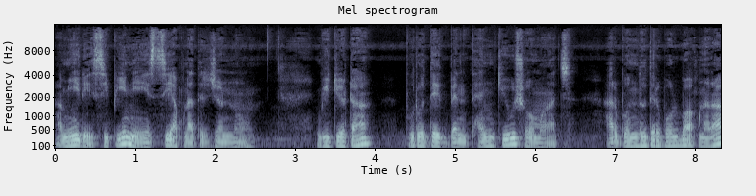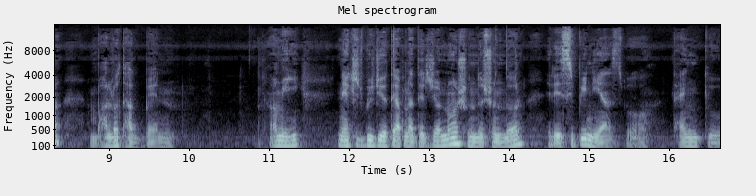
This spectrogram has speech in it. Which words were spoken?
আমি রেসিপি নিয়ে এসেছি আপনাদের জন্য। ভিডিওটা পুরো দেখবেন। থ্যাংক ইউ সো মাচ আর বন্ধুদের বলব, আপনারা ভালো থাকবেন। আমি নেক্সট ভিডিওতে আপনাদের জন্য সুন্দর সুন্দর রেসিপি নিয়ে আসব। থ্যাংক ইউ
